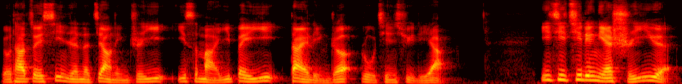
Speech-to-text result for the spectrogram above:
由他最信任的将领之一伊斯马仪贝伊带领着入侵叙利亚。1770年11月，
